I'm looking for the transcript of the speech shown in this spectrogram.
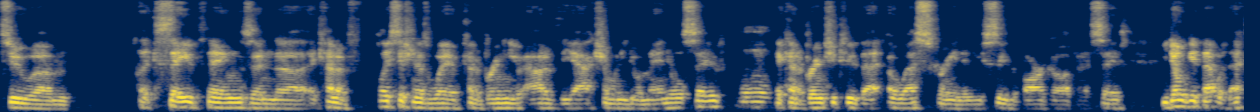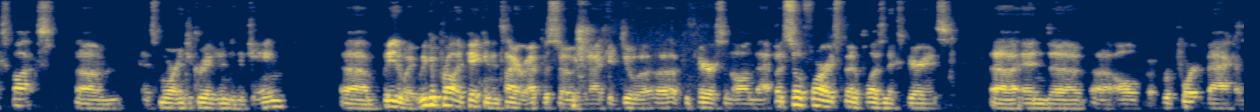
to um, like save things, and uh, it kind of PlayStation has a way of kind of bringing you out of the action when you do a manual save. Mhm. It kind of brings you to that OS screen, and you see the bar go up and it saves. You don't get that with Xbox. Um, it's more integrated into the game. Um, but either way, we could probably pick an entire episode and I could do a, a comparison on that. But so far, it's been a pleasant experience, uh, and uh, uh, I'll report back. I'm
